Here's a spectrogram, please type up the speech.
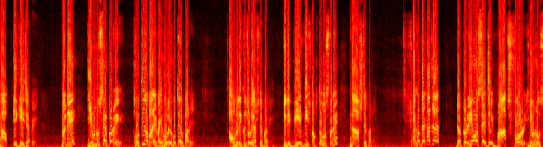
ধাপ এগিয়ে যাবে। মানে ইউনুসের পরে হতেও পারে ভাই হলে হতেও পারে। আওয়ামী লীগও চলে আসতে পারে যদি বিএনপি শক্ত অবস্থানে না আসতে পারে। এখন দেখা যাক ডক্টর ইউনুসের যে মার্চ ফর ইউনুস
